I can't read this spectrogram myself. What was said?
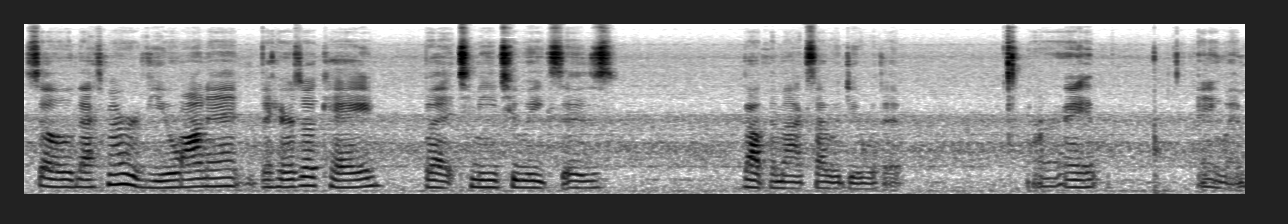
So that's my review on it. The hair's okay, but to me, two weeks is about the max I would do with it. Alright. Anyway,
